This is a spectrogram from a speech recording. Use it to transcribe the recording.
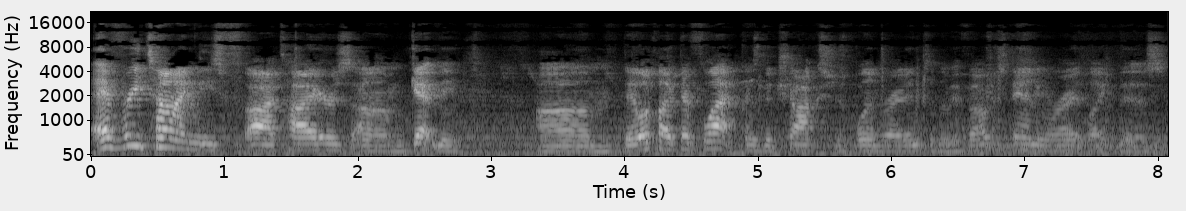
Every time these uh, tires um, get me, um, they look like they're flat because the chocks just blend right into them. If I was standing right like this,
